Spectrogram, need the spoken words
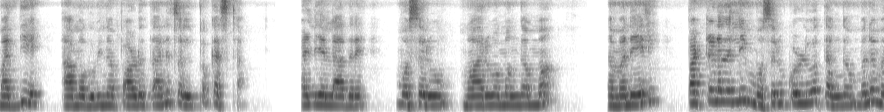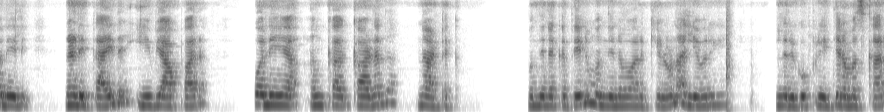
ಮಧ್ಯೆ ಆ ಮಗುವಿನ ಪಾಡು ಸ್ವಲ್ಪ ಕಷ್ಟ. ಹಳ್ಳಿಯಲ್ಲಾದರೆ ಮೊಸರು ಮಾರುವ ಮಂಗಮ್ಮ. ಮನೆಯಲ್ಲಿ ಪಟ್ಟಣದಲ್ಲಿ ಮೊಸರು ಕೊಳ್ಳುವ ತಂಗಮ್ಮನ ಮನೆಯಲ್ಲಿ ನಡೀತಾ ಇದೆ ಈ ವ್ಯಾಪಾರ. ಕೊನೆಯ ಅಂಕ ಕಾಣದ ನಾಟಕ. ಮುಂದಿನ ಕಥೆಯನ್ನು ಮುಂದಿನ ವಾರ ಕೇಳೋಣ. ಅಲ್ಲಿಯವರೆಗೆ ಎಲ್ಲರಿಗೂ ಪ್ರೀತಿ ನಮಸ್ಕಾರ.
